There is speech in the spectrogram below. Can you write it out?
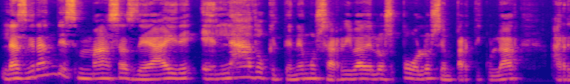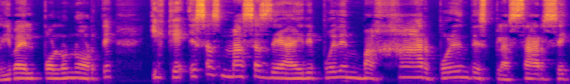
Las grandes masas de aire helado que tenemos arriba de los polos, en particular arriba del Polo Norte y que esas masas de aire pueden bajar, pueden desplazarse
